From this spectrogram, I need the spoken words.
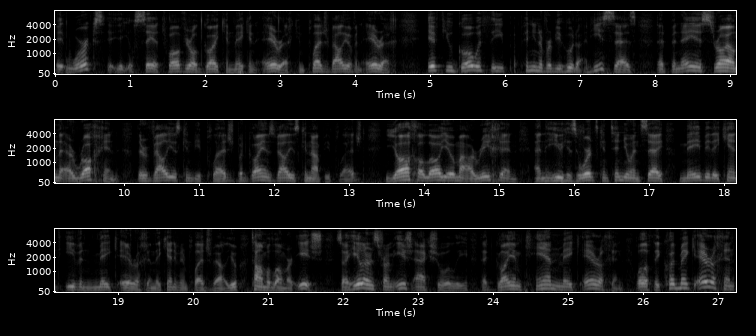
It works. You'll say a guy can make an erech, can pledge value of an erech, if you go with the opinion of Rabbi Yehuda, and he says that Bnei Yisrael ne'erochin, their values can be pledged, but Goyim's values cannot be pledged. And he, his words continue and say maybe they can't even make erochin, they can't even pledge value. Talmud Lomar Ish. So he learns from Ish actually that Goyim can make erochin. Well, if they could make erochin,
